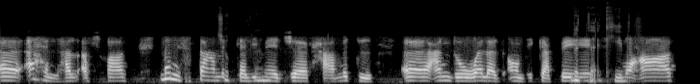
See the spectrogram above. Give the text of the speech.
آه أهل هالأشخاص ما نستعمل شكراً. كلمات جارحة مثل آه عنده ولد انديكابي معاق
